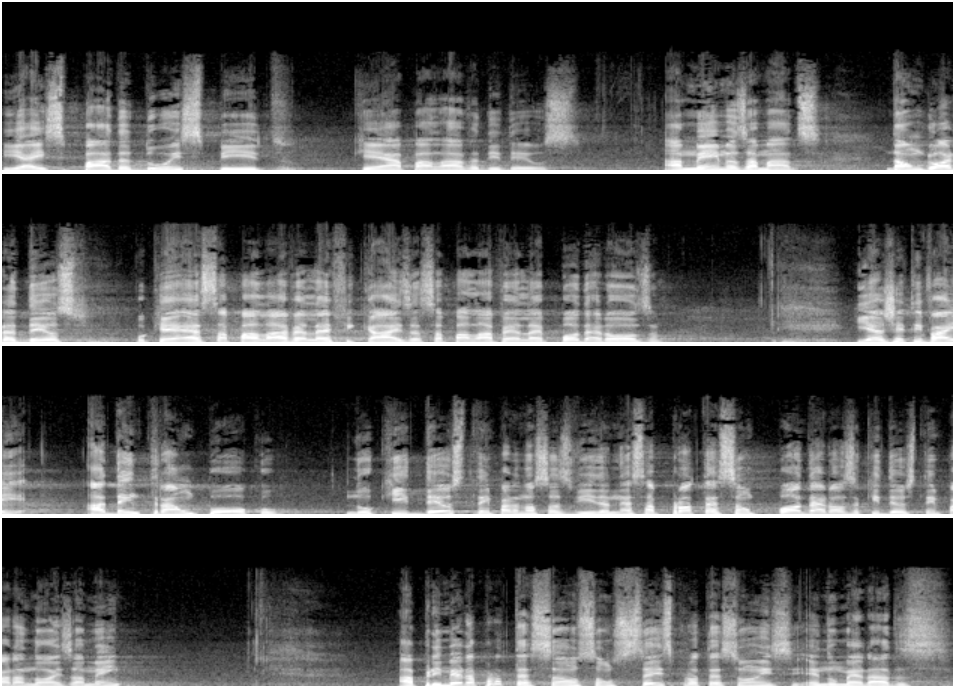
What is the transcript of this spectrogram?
e a espada do Espírito, que é a palavra de Deus. Amém, meus amados? Dá um glória a Deus, porque essa palavra ela é eficaz, essa palavra ela é poderosa. E a gente vai adentrar um pouco no que Deus tem para nossas vidas, nessa proteção poderosa que Deus tem para nós. Amém? A primeira proteção, são seis proteções enumeradas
